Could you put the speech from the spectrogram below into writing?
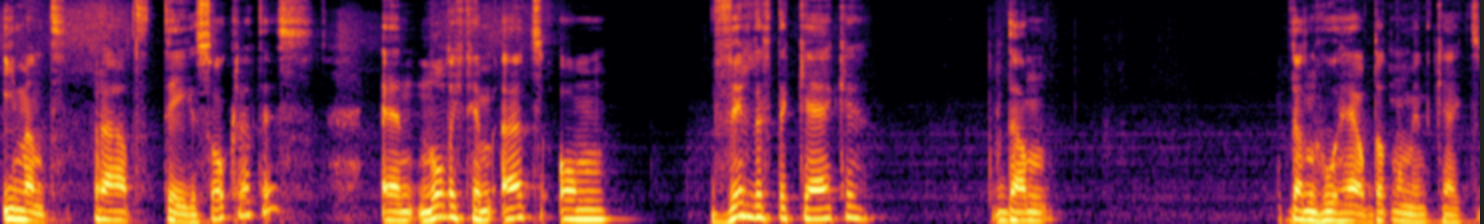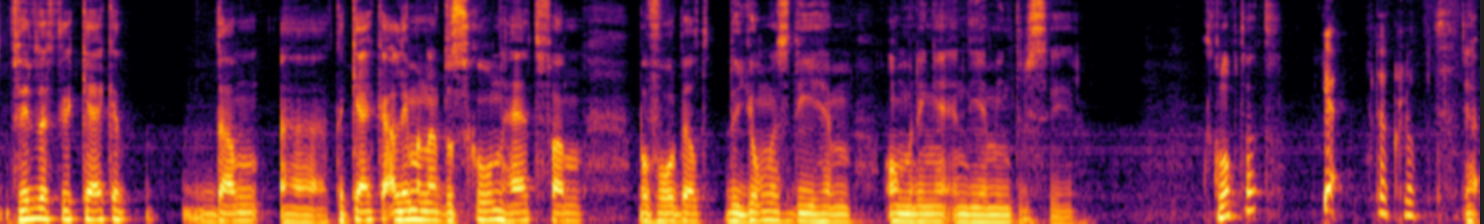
iemand praat tegen Socrates en nodigt hem uit om verder te kijken dan, dan hoe hij op dat moment kijkt. Verder te kijken dan uh, te kijken alleen maar naar de schoonheid van bijvoorbeeld de jongens die hem omringen en die hem interesseren. Klopt dat? Ja, dat klopt. Ja.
